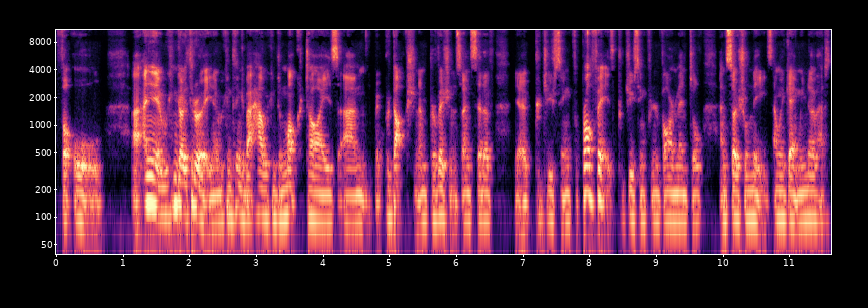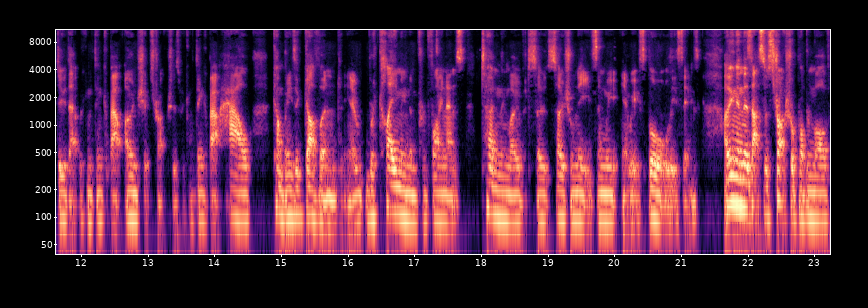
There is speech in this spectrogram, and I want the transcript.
for all. Uh, and you know we can go through it. You know we can think about how we can democratize um, production and provision. So instead of you know producing for profit, it's producing for environmental and social needs. And again, we know how to do that. We can think about ownership structures. We can think about how companies are governed. You know, reclaiming them from finance, turning them over to social needs, and we you know, we explore all these things. I think then there's that sort of structural problem of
